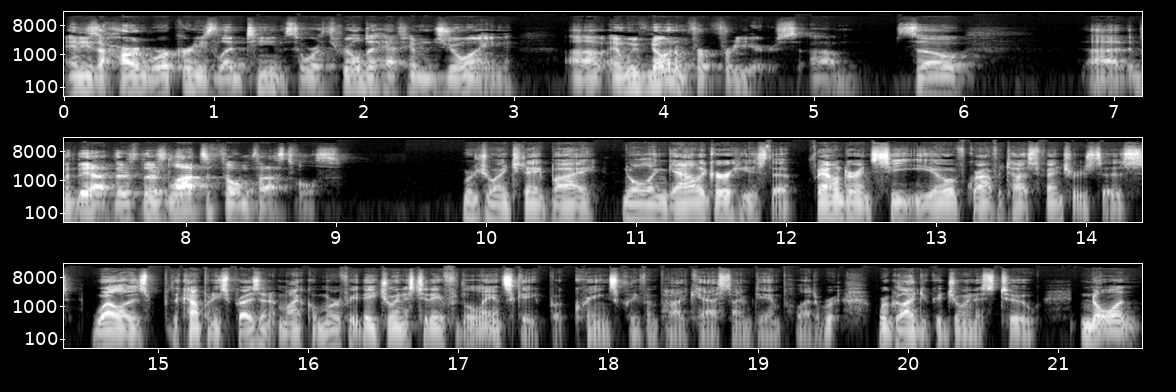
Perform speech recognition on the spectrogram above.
And he's a hard worker and he's led teams. So we're thrilled to have him join. Uh, and we've known him for, for years. Um, so, uh, but yeah, there's, there's lots of film festivals. We're joined today by Nolan Gallagher. He's the founder and CEO of Gravitas Ventures, as well as the company's president, Michael Murphy. They join us today for the Landscape of Crain's Cleveland podcast. I'm Dan Polletta. We're, we're glad you could join us too. Nolan,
